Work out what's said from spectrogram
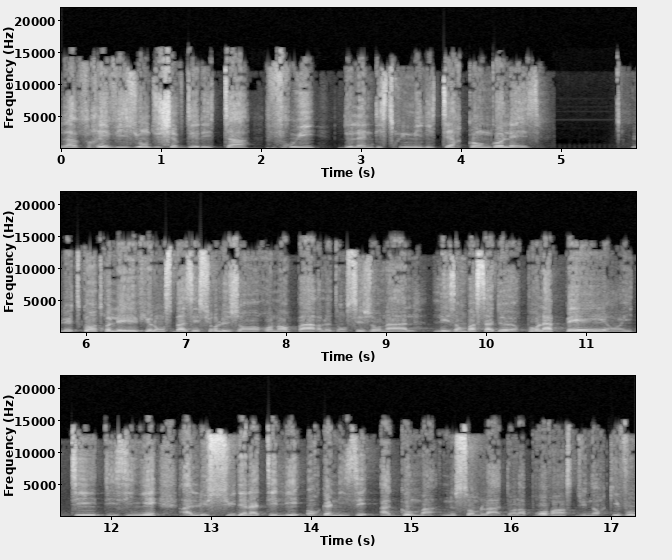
la vraie vision du chef de l'État, fruit de l'industrie militaire congolaise. Lutte contre les violences basées sur le genre, on en parle dans ce journal. Les ambassadeurs pour la paix ont été désignés à l'issue d'un atelier organisé à Goma. Nous sommes là dans la province du Nord Kivu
